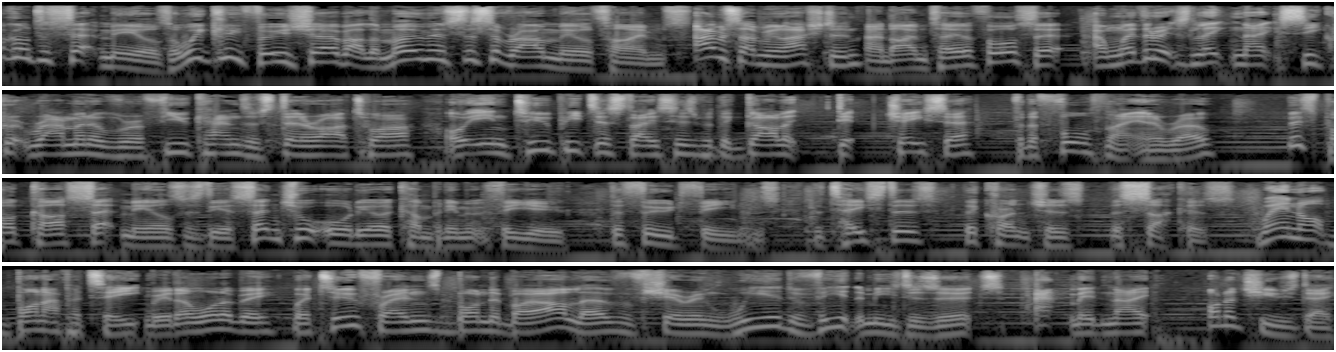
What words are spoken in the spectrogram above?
Welcome to Set Meals, a weekly food show about the moments that surround meal times. I'm Samuel Ashton. And I'm Taylor Fawcett. And whether it's late night secret ramen over a few cans of Stella Artois or eating two pizza slices with a garlic dip chaser for the fourth night in a row, This podcast, Set Meals, is the essential audio accompaniment for you, the food fiends, the tasters, the crunchers, the suckers. we're not Bon Appetit. We don't want to be. We're two friends bonded by our love of sharing weird Vietnamese desserts at midnight on a Tuesday.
